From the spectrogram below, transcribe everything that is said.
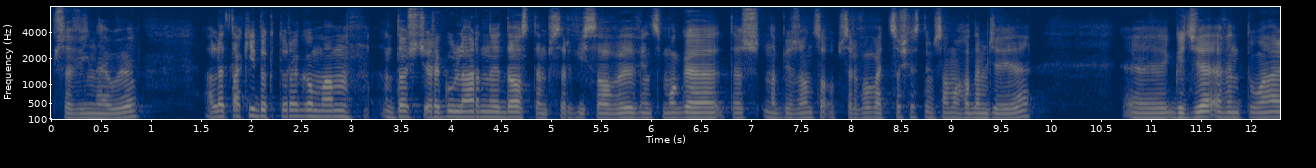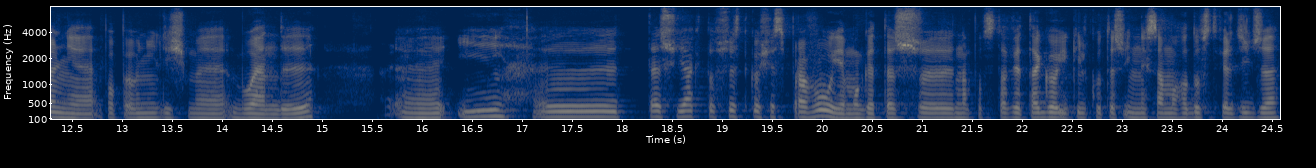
przewinęły, ale taki, do którego mam dość regularny dostęp serwisowy, więc mogę też na bieżąco obserwować, co się z tym samochodem dzieje y, gdzie ewentualnie popełniliśmy błędy y, i y, też jak to wszystko się sprawuje. Mogę też y, na podstawie tego i kilku też innych samochodów stwierdzić, że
